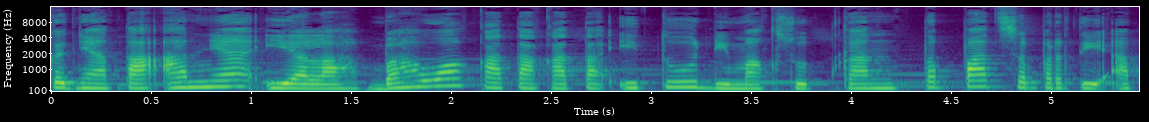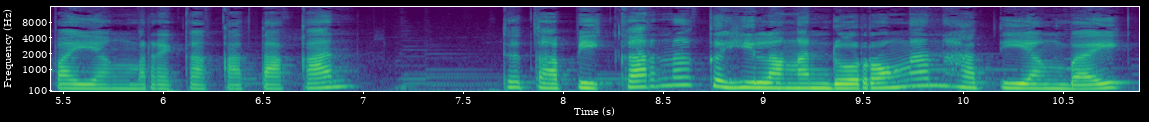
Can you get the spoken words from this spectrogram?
Kenyataannya ialah bahwa kata-kata itu dimaksudkan tepat seperti apa yang mereka katakan, tetapi karena kehilangan dorongan hati yang baik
